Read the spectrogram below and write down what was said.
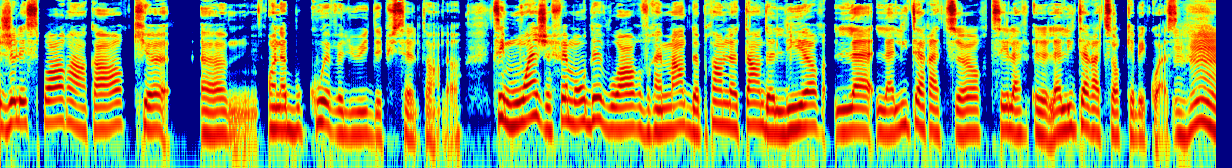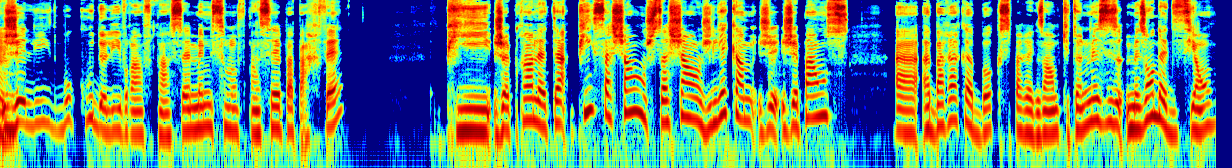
j'ai l'espoir encore que euh, on a beaucoup évolué depuis ce temps-là. Tu sais, moi, je fais mon devoir vraiment de prendre le temps de lire la, la littérature, tu sais, la, euh, la littérature québécoise. Mhm. Je lis beaucoup de livres en français, même si mon français n'est pas parfait. Puis je prends le temps. Puis ça change, ça change. Il y a comme, je, je pense à, à Baraka Books, par exemple, qui est une mais- maison d'édition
